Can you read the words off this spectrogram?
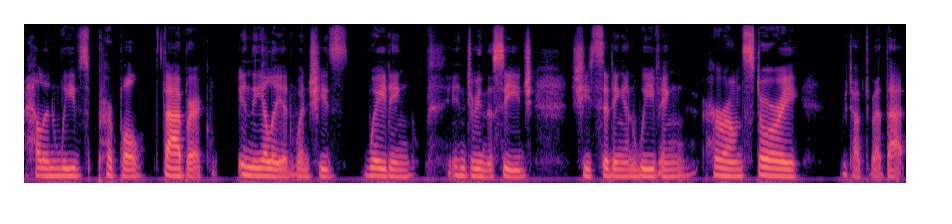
Helen weaves purple fabric in the Iliad when she's waiting in, during the siege. She's sitting and weaving her own story. We talked about that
